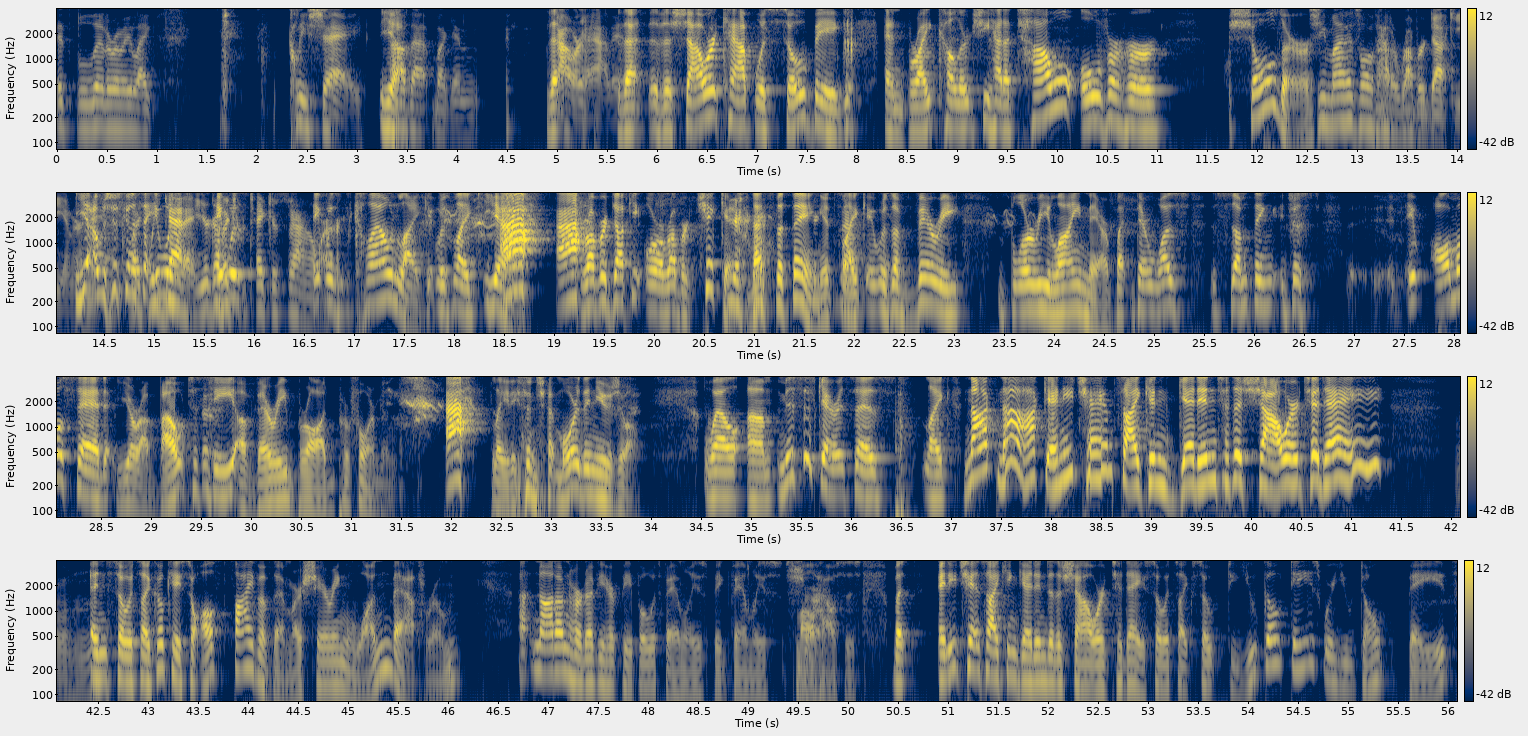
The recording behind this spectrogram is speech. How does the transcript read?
it's literally like cliche. Yeah. how that fucking That- shower hat is. that the shower cap was so big and bright colored. She had a towel over her shoulder. she might as well have had a rubber ducky in her. Yeah, I was just gonna Like, say, we it was- get it. You're gonna it was- take a shower. It was clown like. It was like, yeah, Ah. rubber ducky or a rubber chicken. That's the thing. It's like, it was a very blurry line there, but there was something just, it almost said, you're about to see a very broad performance, ah. ladies and gentlemen, more than usual. Well, um, Mrs. Garrett says, like, knock, knock, any chance I can get into the shower today? Mm-hmm. And so it's like, okay, so all five of them are sharing one bathroom. Uh, not unheard of. You hear people with families, big families, small houses. But any chance I can get into the shower today? So it's like, so do you go days where you don't bathe?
